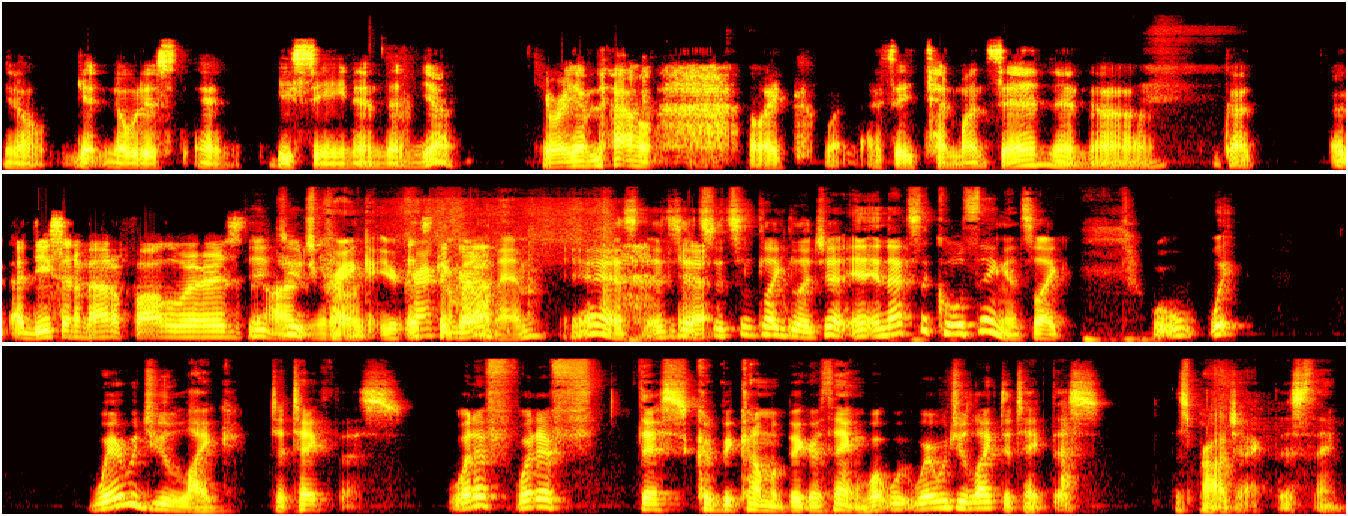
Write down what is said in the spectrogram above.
you know get noticed and be seen and then yeah here i am now like what i say 10 months in and uh got a, a decent amount of followers Dude, on, dude, you know, crank, you're cranking them out, man. Yeah, it's it's, Yeah. it's it's like legit, and, and that's the cool thing. It's like, wh- wh- where would you like to take this? What if what if this could become a bigger thing? What where would you like to take this this project, this thing?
